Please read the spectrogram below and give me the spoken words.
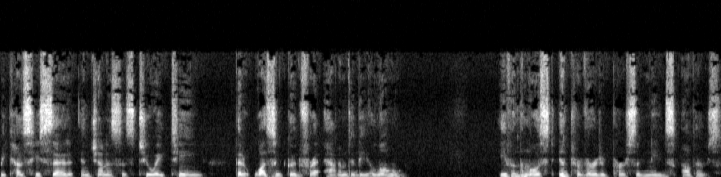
because he said in Genesis 2:18 that it wasn't good for Adam to be alone. Even the most introverted person needs others.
